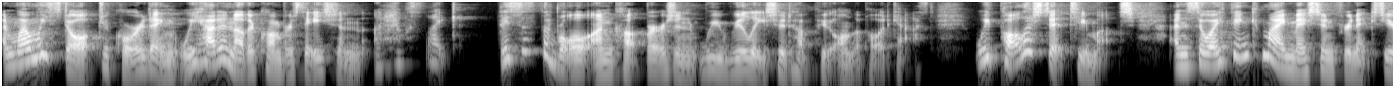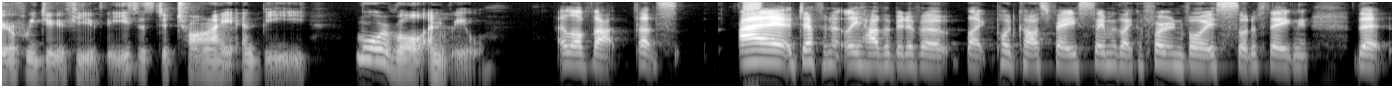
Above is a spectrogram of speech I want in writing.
And when we stopped recording, we had another conversation. And I was like, this is the raw, uncut version we really should have put on the podcast. We polished it too much. And so I think my mission for next year, if we do a few of these, is to try and be more raw and real. I love that. That's I definitely have a bit of a like podcast face, same with like a phone voice sort of thing. That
